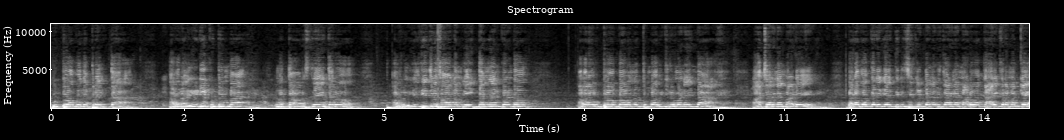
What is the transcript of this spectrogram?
ಹುಟ್ಟುಹಬ್ಬದ ಪ್ರಯುಕ್ತ ಅವರ ಇಡೀ ಕುಟುಂಬ ಮತ್ತು ಅವರ ಸ್ನೇಹಿತರು, ಅವರು ಇಲ್ದಿದ್ರು ಸಹ ನಮಗೆ ಇದ್ದಂಗೆ ಅನ್ಕೊಂಡು ಅವರ ಹುಟ್ಟುಹಬ್ಬವನ್ನು ತುಂಬ ವಿಜೃಂಭಣೆಯಿಂದ ಆಚರಣೆ ಮಾಡಿ ಬಡಬಗ್ಗರಿಗೆ ದಿನಸಿ ಕಿಟ್ಟನ್ನು ವಿತರಣೆ ಮಾಡುವ ಕಾರ್ಯಕ್ರಮಕ್ಕೆ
